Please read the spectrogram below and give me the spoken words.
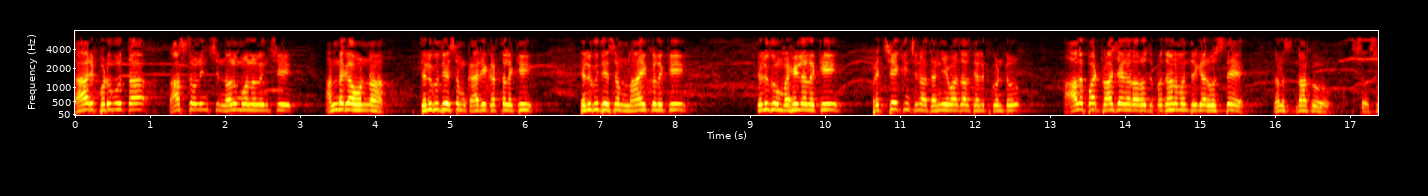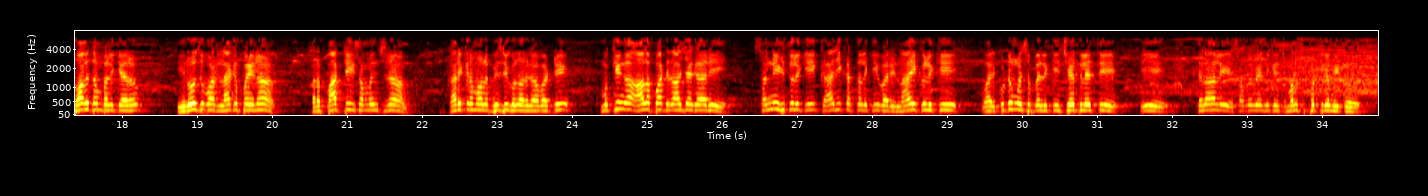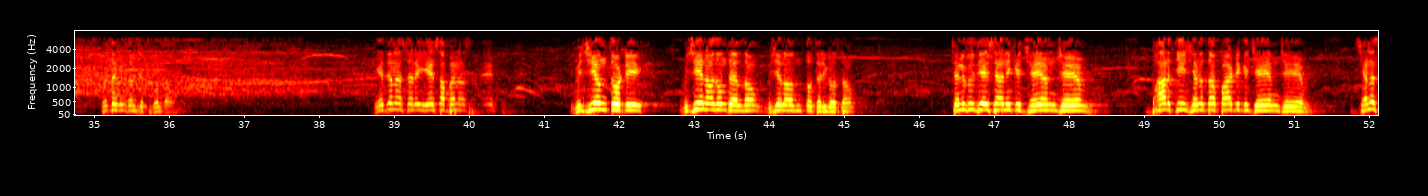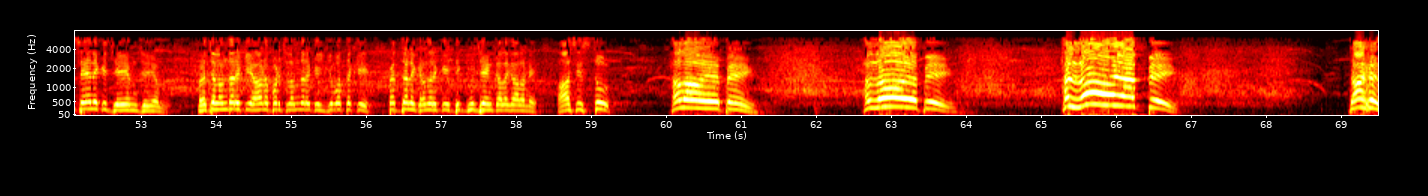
దారి పొడుగుతా రాష్ట్రం నుంచి నలుమూలల నుంచి అండగా ఉన్న తెలుగుదేశం కార్యకర్తలకి తెలుగుదేశం నాయకులకి తెలుగు మహిళలకి ప్రత్యేకించిన ధన్యవాదాలు తెలుపుకుంటూ ఆలపాటి రాజా గారు ఆ రోజు ప్రధానమంత్రి గారు వస్తే నన్ను నాకు స్వాగతం పలికారు. ఈరోజు వాటి వారు లేకపోయినా వారి పార్టీకి సంబంధించిన కార్యక్రమాలు బిజీగా ఉన్నారు కాబట్టి ముఖ్యంగా ఆలపాటి రాజా గారి సన్నిహితులకి కార్యకర్తలకి వారి నాయకులకి వారి కుటుంబ సభ్యులకి చేతులెత్తి ఈ తెనాలి సభ వేదిక నుంచి మనస్ఫూర్తిగా మీకు కృతజ్ఞతలు చెప్పుకుంటాం ఏదైనా సరే ఏ సభ అయినా సరే విజయంతో విజయనాదంతో వెళ్దాం విజయనాదంతో తిరిగి వద్దాం. తెలుగుదేశానికి జయం జయం. భారతీయ జనతా పార్టీకి జయం జయం. జనసేనకి జయం జయం. ప్రజలందరికీ ఆడపడుచులందరికీ యువతకి పెద్దలకి అందరికీ దిగ్విజయం కలగాలని ఆశిస్తూ hello AP! Hello AP! Hello AP! జై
